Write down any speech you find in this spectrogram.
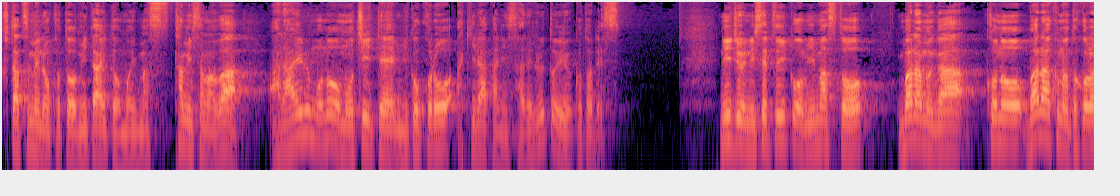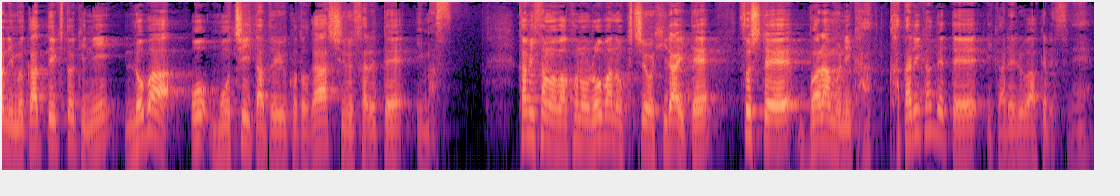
？2つ目のことを見たいと思います。神様はあらゆるものを用いて御心を明らかにされるということです。22節以降を見ますとバラムがこのバラクのところに向かっていく時にロバを用いたということが記されています。神様はこのロバの口を開いてそしてバラムに語りかけていかれるわけですね。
